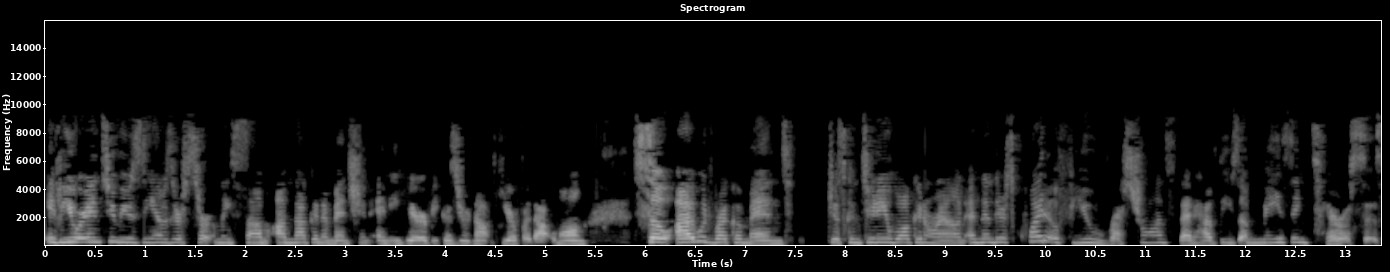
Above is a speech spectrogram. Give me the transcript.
If you're into museums, there's certainly some. I'm not going to mention any here because you're not here for that long. So I would recommend just continuing walking around. And then there's quite a few restaurants that have these amazing terraces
